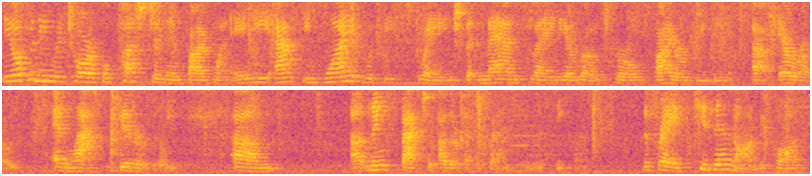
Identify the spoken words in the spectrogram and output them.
The opening rhetorical question in 5180 asking why it would be strange that man-slaying Eros hurls fire-breathing uh, arrows and laughs bitterly um, uh, links back to other epigrams in the sequence. The phrase tizenon recalls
